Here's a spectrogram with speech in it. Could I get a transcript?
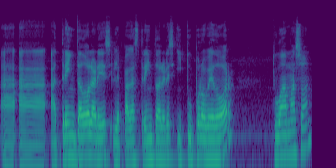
a, a, a 30 dólares y le pagas 30 dólares y tu proveedor, tu Amazon,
